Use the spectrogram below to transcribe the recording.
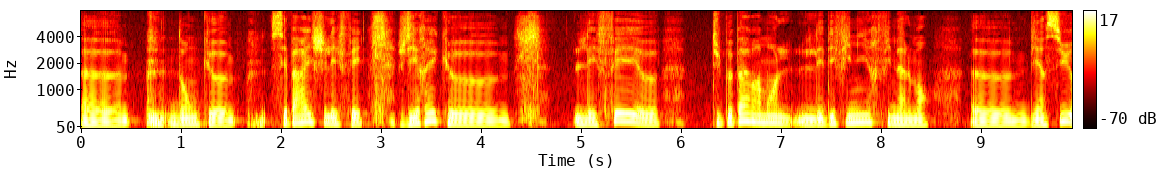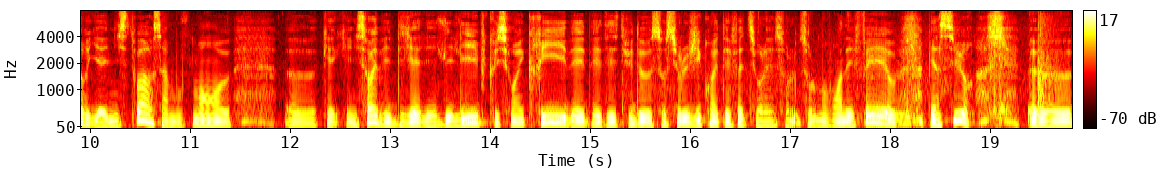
Euh, donc c'est pareil chez les fées. Je dirais que les fées, tu peux pas vraiment les définir finalement. bien sûr, il y a une histoire, c'est un mouvement euh, qui, a, une histoire. Il y a des, livres qui sont écrits, des, études sociologiques qui ont été faites sur, les, sur, le, mouvement des faits, euh, bien sûr. Euh,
